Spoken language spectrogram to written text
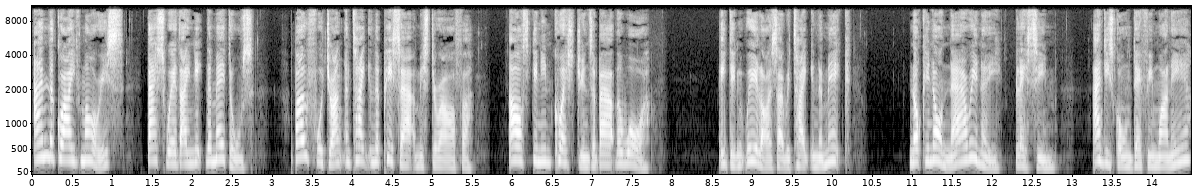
And the Grave Maurice. That's where they nicked the medals. Both were drunk and taking the piss out of Mr. Arthur, asking him questions about the war. He didn't realise they were taking the mick. Knocking on now, ain't he? Bless him. And he's gone deaf in one ear.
